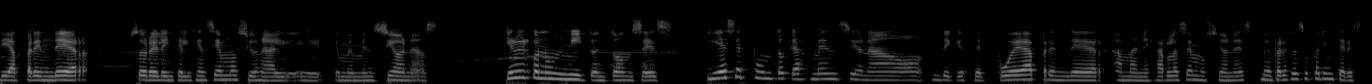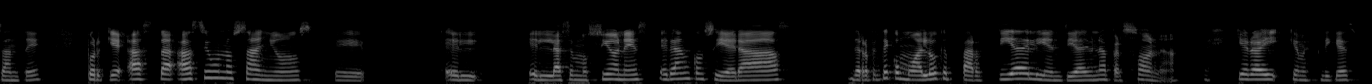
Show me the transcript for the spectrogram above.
de aprender sobre la inteligencia emocional eh, que me mencionas, quiero ir con un mito entonces. Y ese punto que has mencionado de que se puede aprender a manejar las emociones me parece súper interesante porque hasta hace unos años eh, las emociones eran consideradas de repente como algo que partía de la identidad de una persona. Quiero ahí que me expliques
